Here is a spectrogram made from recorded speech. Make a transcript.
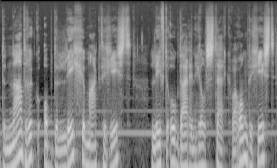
de nadruk op de leeggemaakte geest leefde ook daarin heel sterk. Waarom? De geest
